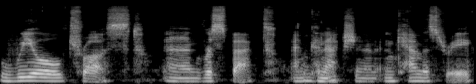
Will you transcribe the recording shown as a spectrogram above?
real trust and respect and connection and chemistry.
